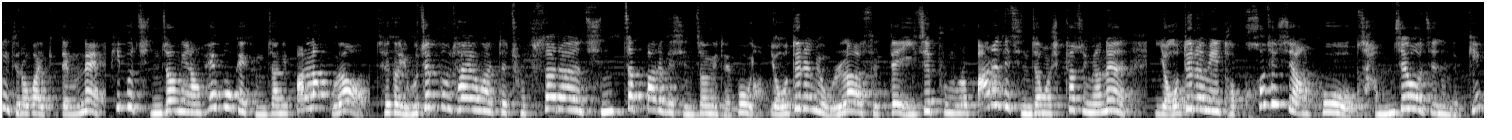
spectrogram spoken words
이 들어가 있기 때문에 피부 진정이랑 회복에 굉장히 빨랐고요. 제가 이 제품 사용할 때 좁쌀은 진짜 빠르게 진정이 되고 여드름이 올라왔을 때 이 제품으로 빠르게 진정을 시켜주면 여드름이 더 커지지 않고 잠재워지는 느낌?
